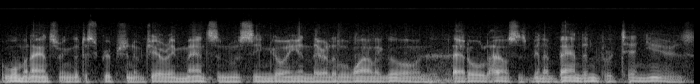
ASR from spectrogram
A woman answering the description of Jerry Manson was seen going in there a little while ago, and that old house has been abandoned for ten years.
